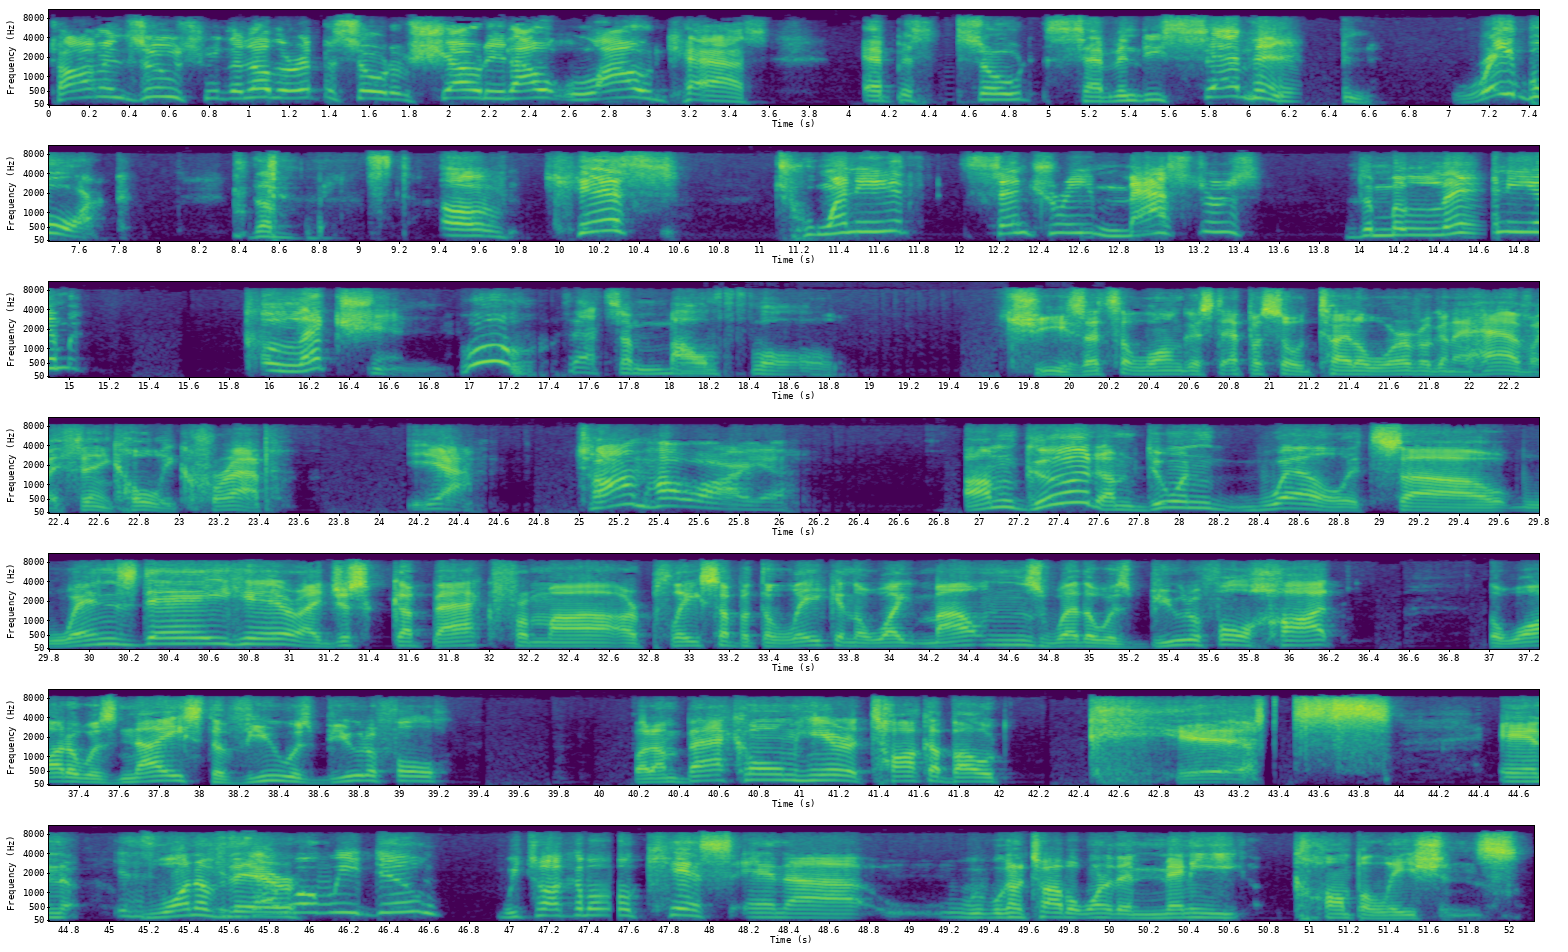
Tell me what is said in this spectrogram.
Tom and Zeus with another episode of Shout It Out Loudcast, episode 77. Ray Bork, the best of Kiss 20th Century Masters, the Millennium Collection. Whew, that's a mouthful. Jeez, that's the longest episode title we're ever going to have, I think. Holy crap. Yeah. Tom, how are you? I'm good. I'm doing well. It's uh Wednesday here. I just got back from uh, our place up at the lake in the White Mountains. Weather was beautiful, hot. The water was nice. The view was beautiful. But I'm back home here to talk about Kiss. And Is- one of is their that what we do? we talk about Kiss and uh we're going to talk about one of their many compilations.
